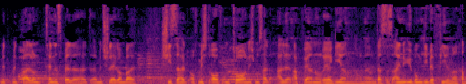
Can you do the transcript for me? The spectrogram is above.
mit mit Ball und Tennisbälle halt äh, mit Schläger und Ball schießt er halt auf mich drauf im Tor und ich muss halt alle abwehren und reagieren. So, ne? Und das ist eine Übung, die wir viel machen.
